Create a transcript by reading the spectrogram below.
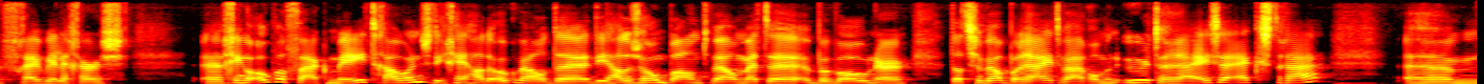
vrijwilligers eh, gingen ook wel vaak mee trouwens. Die hadden ook wel de, die hadden zo'n band wel met de bewoner dat ze wel bereid waren om een uur te reizen extra. Ehm,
